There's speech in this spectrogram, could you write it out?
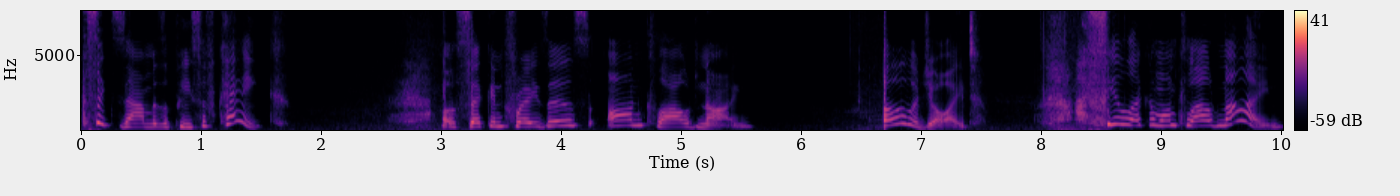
This exam is a piece of cake. Our second phrase is on cloud nine. Overjoyed. I feel like I'm on cloud nine.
